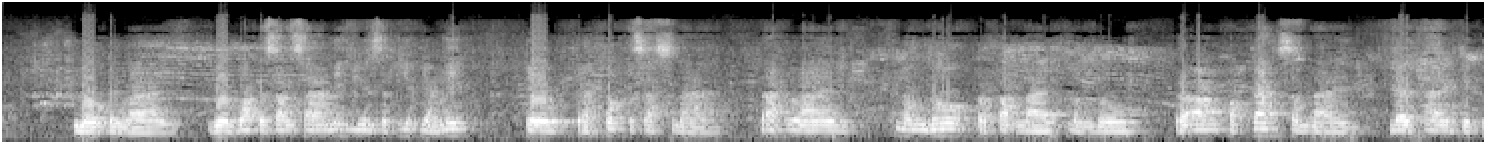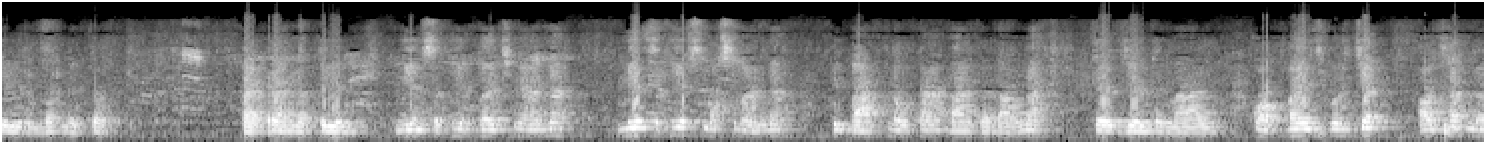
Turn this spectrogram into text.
8លោកទាំងឡាយវាវត្តសង្សារនេះមានសភាពយ៉ាងនេះទៅព្រះពុទ្ធសាសនាត្រាស់ឡើងក្នុងលោកប្រកាសឡើងក្នុងលោកព្រះអង្គប្រកាសសម្ដែង នៅខែជាទីរំលត់នៃទុកតែព្រះនិព្វានមានសភាពវែងឆ្ងាយណាស់មានសភាពស្មុគស្មាញណាស់ពិបាកក្នុងការដើរទៅដល់ណាស់ទេពយើងទាំងឡាយគប្បីធ្វើចិត្តឲ្យស្ថិតនៅ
